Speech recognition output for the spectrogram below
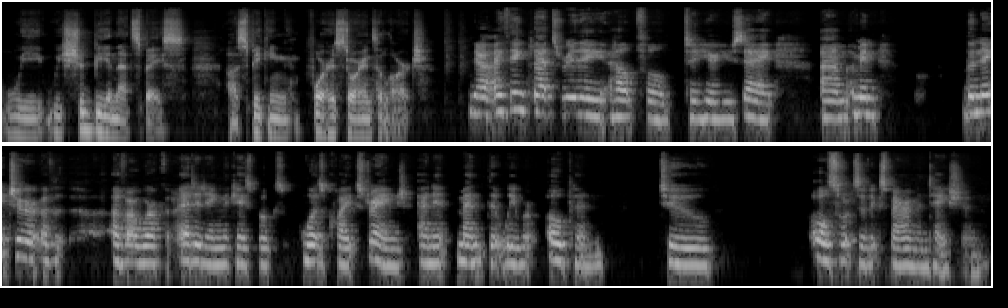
we we should be in that space. Uh, speaking for historians at large. Yeah, I think that's really helpful to hear you say. Um, I mean, the nature of of our work editing the casebooks was quite strange, and it meant that we were open to all sorts of experimentation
